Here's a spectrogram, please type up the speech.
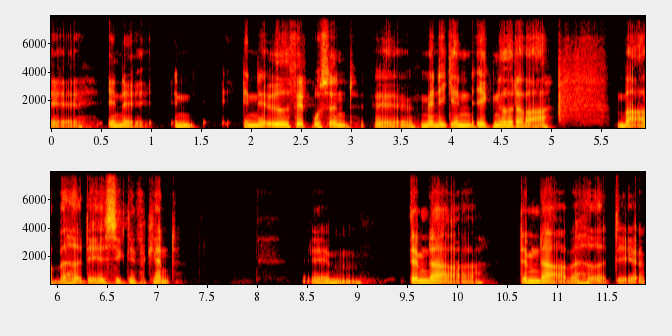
øh, en, øh, en, en øget fedtprocent, øh, men igen ikke noget, der var, var hvad hedder det, signifikant. Øh, dem, der dem der, hvad hedder det, øh,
